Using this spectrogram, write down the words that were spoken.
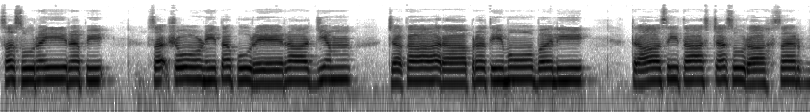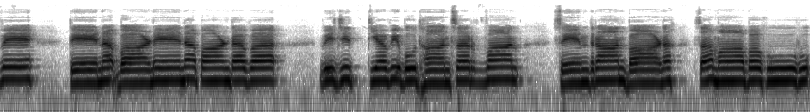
ससुरैरपि। स शोणितपुरे राज्यम्। चकाराप्रतिमो बली। त्रासिताश्च सुराः सर्वे तेन बाणेन पाण्डव। विजित्य विबुधान् सर्वान् सेन्द्रान् बाणः समाबहूः।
